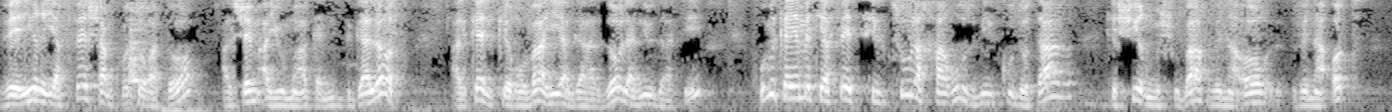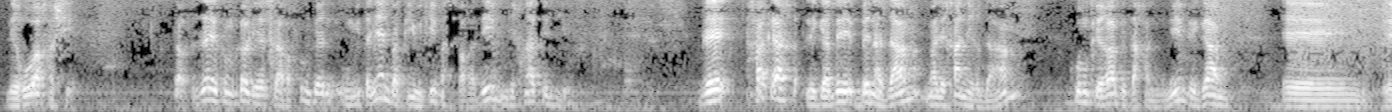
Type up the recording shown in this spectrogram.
והעיר יפה שם כבוד תורתו, על שם איומה כנתגלות. על כן, קרובה היא הגעה זו, לעניות דעתי, ומקיימת יפה צלצול החרוז בנקודותיו, כשיר משובח ונאור, ונאות לרוח השיר. טוב, זה קודם כל יש לרב פונקל, הוא מתעניין בפיוטים הספרדים, נכנס לדיוק. ואחר כך לגבי בן אדם, מלאכה נרדם, קום קרא בתחנונים, וגם אה, אה,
